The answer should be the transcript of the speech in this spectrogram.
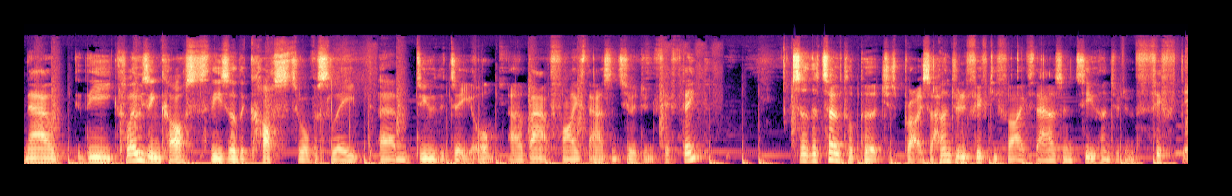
Now, the closing costs, these are the costs to obviously um, do the deal, about 5,250. So the total purchase price, 155,250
